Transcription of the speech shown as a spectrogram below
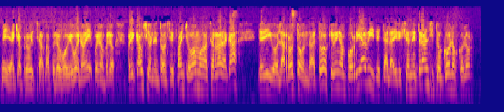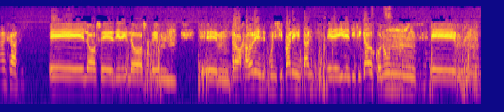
Sí, hay que aprovecharla, pero porque bueno, eh, bueno, pero precaución entonces, Pancho, vamos a cerrar acá, te digo, la rotonda, todos que vengan por Riavit, está la dirección de tránsito, conos color naranja, eh, los eh, los em, em, trabajadores municipales están eh, identificados con un em,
